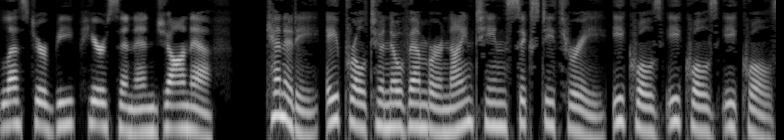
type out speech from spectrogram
Lester B. Pearson and John F. Kennedy, April to November 1963. Equals equals equals.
